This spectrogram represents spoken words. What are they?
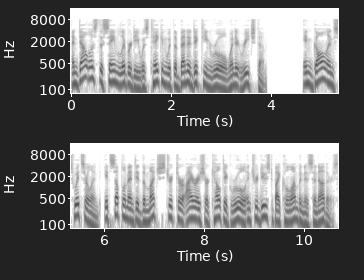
And doubtless the same liberty was taken with the Benedictine rule when it reached them. In Gaul and Switzerland, it supplemented the much stricter Irish or Celtic rule introduced by Columbanus and others.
